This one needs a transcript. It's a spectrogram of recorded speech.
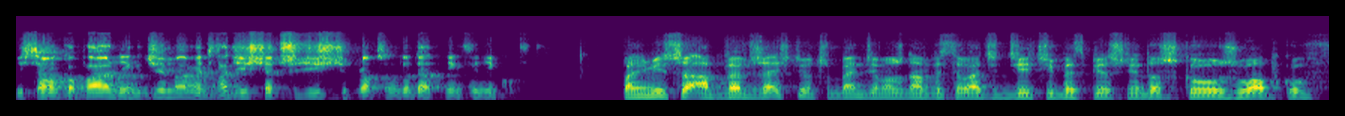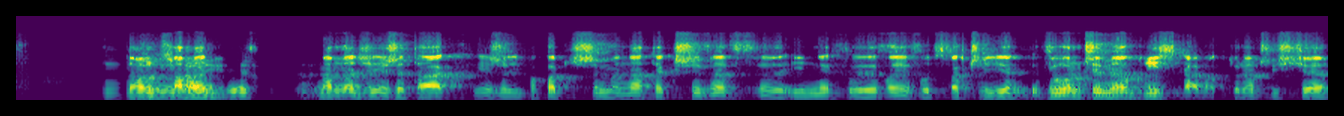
i są kopalnie, gdzie mamy 20-30% dodatnich wyników. Panie ministrze, a we wrześniu czy będzie można wysyłać dzieci bezpiecznie do szkół, żłobków? No, mam, nadzieję, mam nadzieję, że tak. Jeżeli popatrzymy na te krzywe w innych e, województwach, czyli jak wyłączymy ogniska, no, które oczywiście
